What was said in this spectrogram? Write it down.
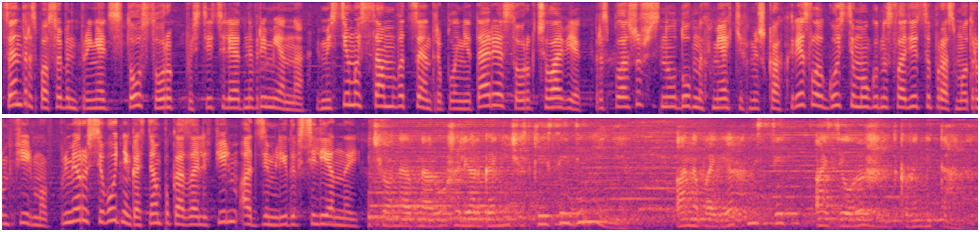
Центр способен принять 140 посетителей одновременно. Вместимость самого центра планетария – 40 человек. Расположившись на удобных мягких мешках кресла, гости могут насладиться просмотром фильмов. К примеру, сегодня гостям показали фильм «От Земли до Вселенной». Ученые обнаружили органические соединения, а на поверхности – озера жидкого метана.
